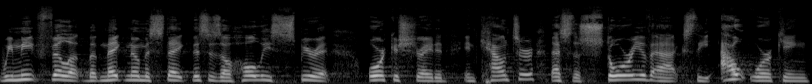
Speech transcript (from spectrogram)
We meet Philip, but make no mistake, this is a Holy Spirit orchestrated encounter. That's the story of Acts, the outworking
